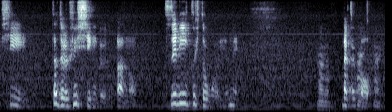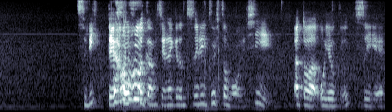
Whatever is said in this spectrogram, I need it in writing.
るし例えばフィッシングあの釣り行く人も多いよね。なんかこう。はいはい。釣りって思うかもしれないけど釣り行く人も多いしあとは泳ぐ水泳。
